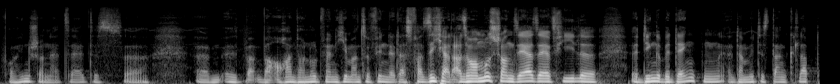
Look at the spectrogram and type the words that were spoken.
vorhin schon erzählt. Das äh, äh, war auch einfach notwendig, jemanden zu finden, der das versichert. Also man muss schon sehr, sehr viele äh, Dinge bedenken, äh, damit es dann klappt.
